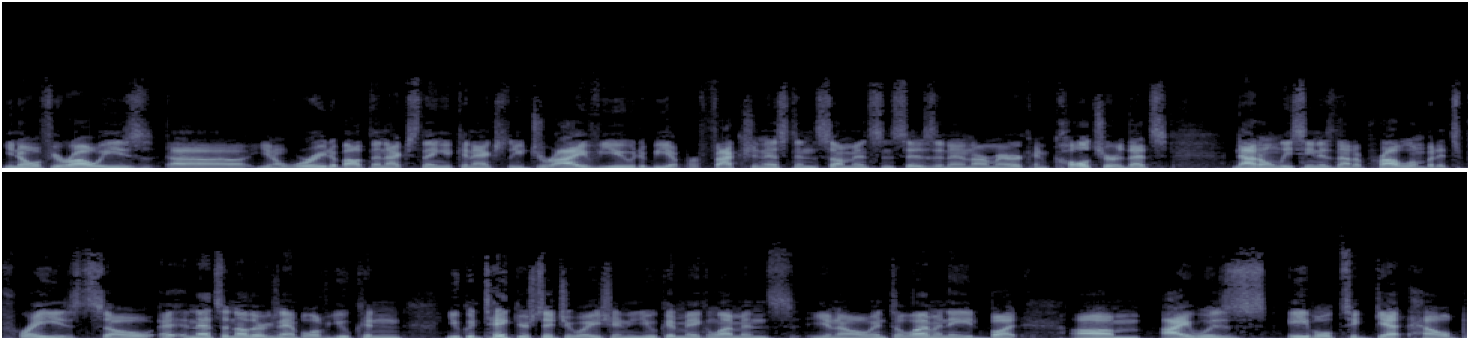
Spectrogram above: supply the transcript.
you know, if you're always, uh, you know, worried about the next thing, it can actually drive you to be a perfectionist in some instances. And in our American culture, that's not only seen as not a problem, but it's praised. So, and that's another example of you can you can take your situation and you can make lemons, you know, into lemonade. But um, I was able to get help.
